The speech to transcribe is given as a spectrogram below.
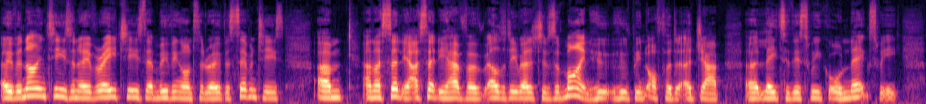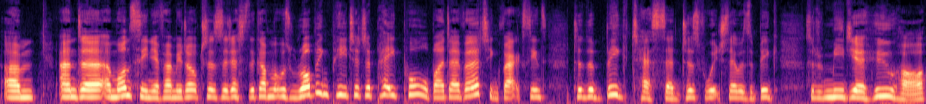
over 90s and over 80s. They're moving on to their over 70s. Um, and I certainly, I certainly have uh, elderly relatives of mine who, who've been offered a jab uh, later this week or next week. Um, and, uh, and one senior family doctor suggested the government was robbing Peter to pay Paul by diverting vaccines to the big test centres, for which there was a big sort of media hoo ha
